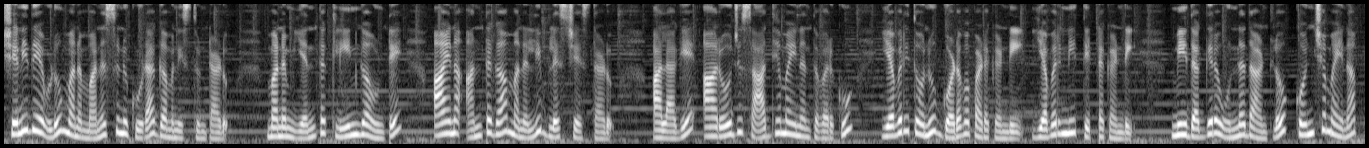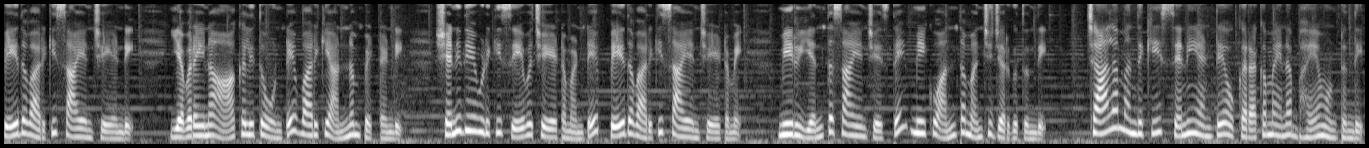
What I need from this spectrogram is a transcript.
శనిదేవుడు మన మనస్సును కూడా గమనిస్తుంటాడు. మనం ఎంత క్లీన్గా ఉంటే ఆయన అంతగా మనల్ని బ్లెస్ చేస్తాడు. అలాగే ఆ రోజు సాధ్యమైనంత వరకు ఎవరితోనూ గొడవ పడకండి ఎవరినీ తిట్టకండి. మీ దగ్గర ఉన్నదాంట్లో కొంచెమైనా పేదవారికి సాయం చేయండి. ఎవరైనా ఆకలితో ఉంటే వారికి అన్నం పెట్టండి. శనిదేవుడికి సేవ చేయటమంటే పేదవారికి సాయం చేయటమే. మీరు ఎంత సాయం చేస్తే మీకు అంత మంచి జరుగుతుంది. చాలామందికి శని అంటే ఒక రకమైన భయం ఉంటుంది.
